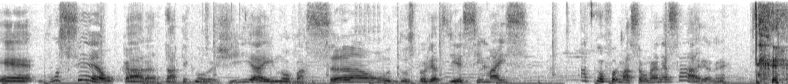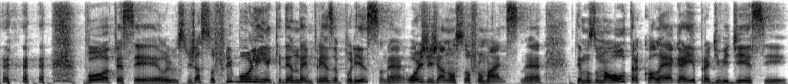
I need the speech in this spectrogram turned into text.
É, você é o cara da tecnologia, inovação, dos projetos de ESIM, mas a tua formação não é nessa área, né? Boa, PC. Eu já sofri bullying aqui dentro da empresa por isso, né? Hoje já não sofro mais, né? Temos uma outra colega aí para dividir esse,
